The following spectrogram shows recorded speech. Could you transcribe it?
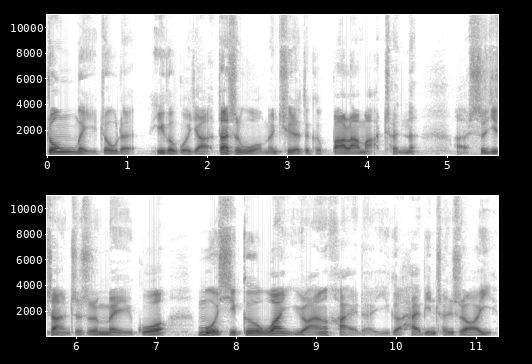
中美洲的一个国家。但是我们去的这个巴拿马城呢，啊，实际上只是美国墨西哥湾远海的一个海滨城市而已，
